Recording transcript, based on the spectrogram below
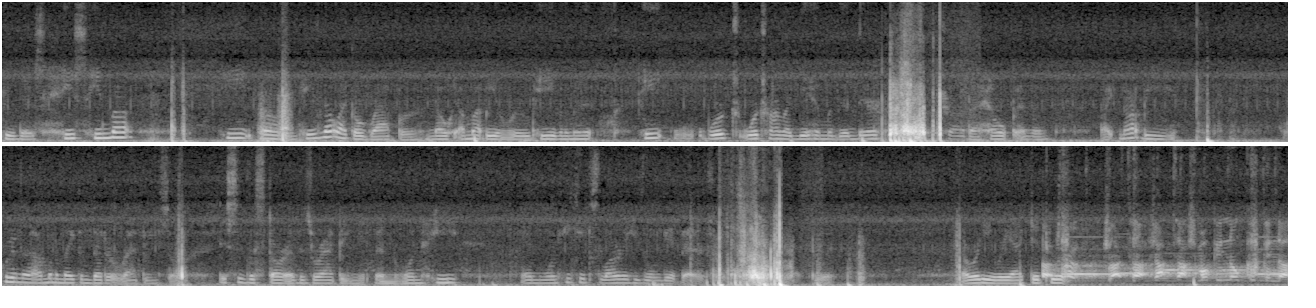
to this. He's he's not he um he's not like a rapper. No, I'm not being rude. He even a minute. He we're we're trying to get him a good there. Try to help and then like not be. We're gonna I'm gonna make him better at rapping. So this is the start of his rapping, and when he and when he keeps learning, he's gonna get better. So. I already reacted to it. Drop top, drop top, smoking no cooking the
